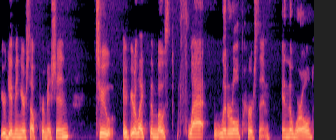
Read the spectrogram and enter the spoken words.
you're giving yourself permission to, if you're like the most flat, literal person in the world,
